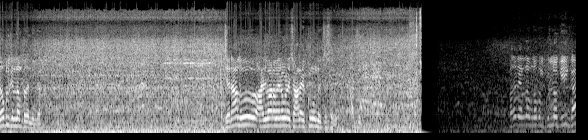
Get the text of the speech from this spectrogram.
లోపలికి వెళ్దాం పదండి ఇంకా. జనాలు ఆదివారం అయినా కూడా చాలా ఎక్కువ మంది వచ్చేసారు. పదండి వెళ్దాం లోపలికి గుడిలోకి ఇంకా.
